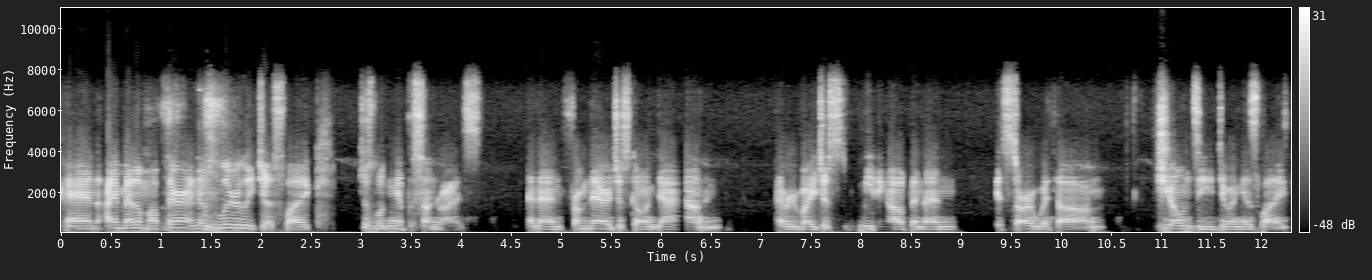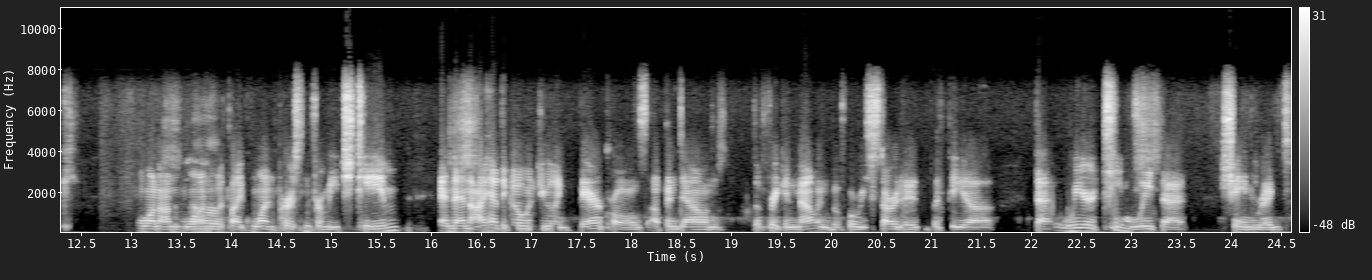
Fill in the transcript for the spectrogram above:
And I met him up there, and it was literally just like just looking at the sunrise. And then from there, just going down and everybody just meeting up. And then it started with um, Jonesy doing his like one on one with like one person from each team. And then I had to go and do like bear crawls up and down the freaking mountain before we started with the uh, that weird team weight that Shane rigged.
